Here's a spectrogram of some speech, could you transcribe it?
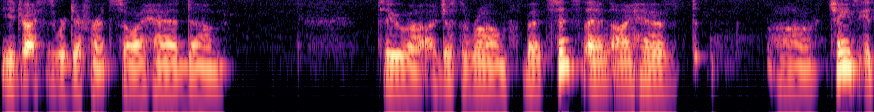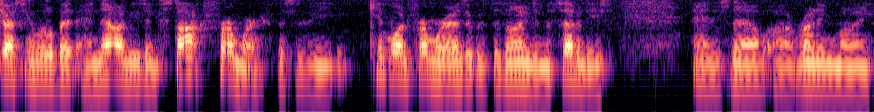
the addresses were different, so I had um, to uh, adjust the ROM. But since then, I have uh, changed the addressing a little bit, and now I'm using stock firmware. This is the KIM-1 firmware as it was designed in the 70s, and is now uh, running my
